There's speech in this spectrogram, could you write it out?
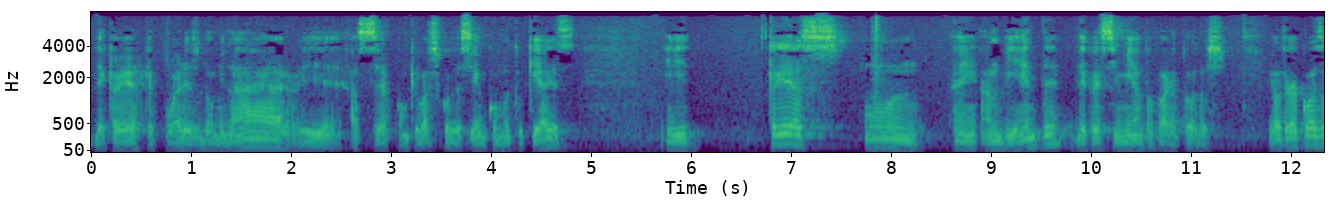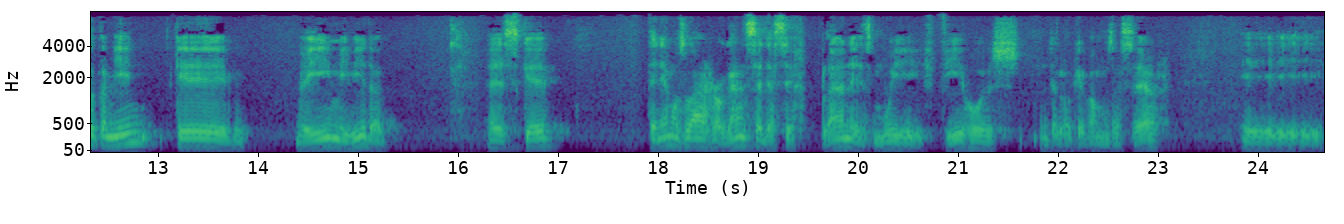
de creer que puedes dominar y hacer con que las cosas sean como tú quieres, y creas un ambiente de crecimiento para todos. Y otra cosa también que veí en mi vida es que tenemos la arrogancia de hacer planes muy fijos de lo que vamos a hacer. Y,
